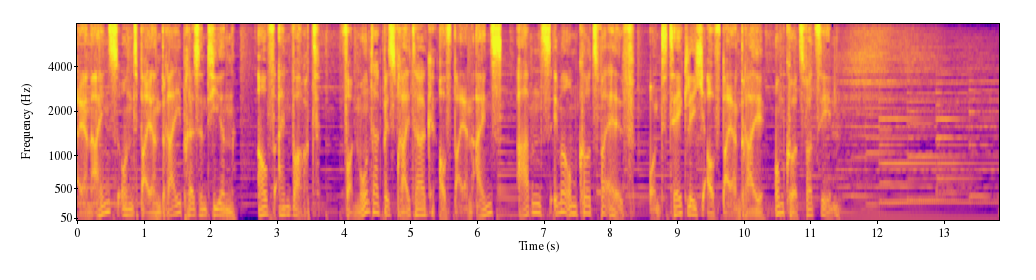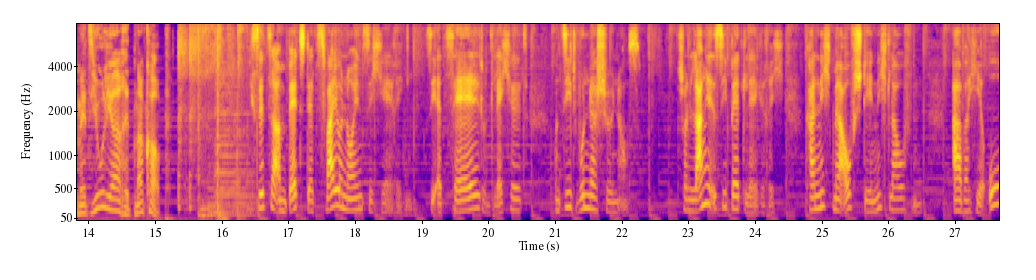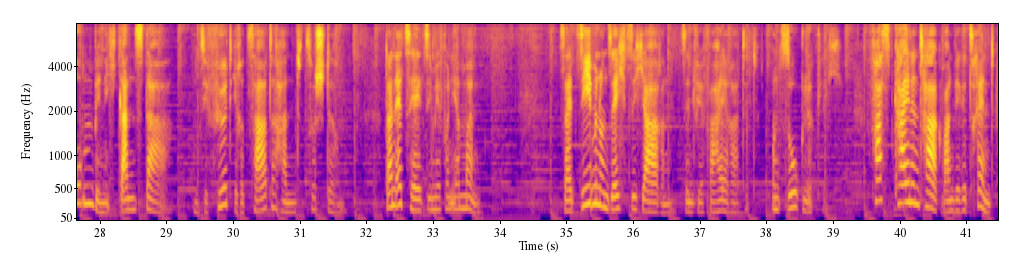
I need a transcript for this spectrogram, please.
Bayern 1 und Bayern 3 präsentieren auf ein Wort. Von Montag bis Freitag auf Bayern 1, abends immer um kurz vor 11 und täglich auf Bayern 3 um kurz vor 10. Mit Julia Rittner-Kopp. Ich sitze am Bett der 92-Jährigen. Sie erzählt und lächelt und sieht wunderschön aus. Schon lange ist sie bettlägerig, kann nicht mehr aufstehen, nicht laufen. Aber hier oben bin ich ganz da. Und sie führt ihre zarte Hand zur Stirn. Dann erzählt sie mir von ihrem Mann. Seit 67 Jahren sind wir verheiratet und so glücklich. Fast keinen Tag waren wir getrennt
